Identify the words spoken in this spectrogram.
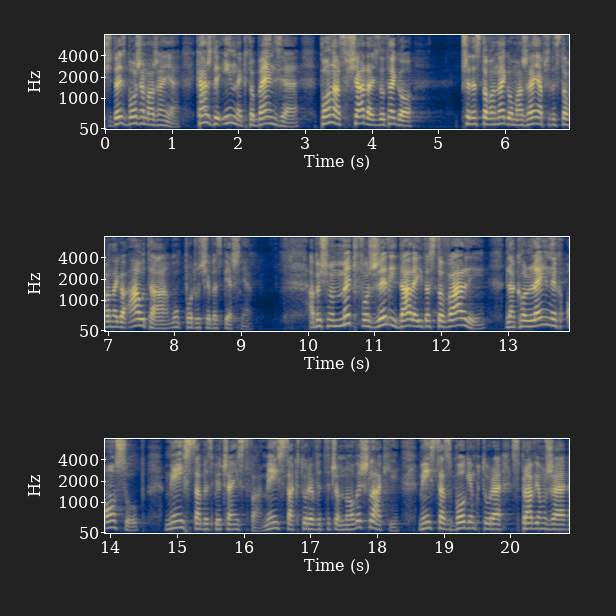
jeśli to jest Boże marzenie, każdy inny, kto będzie po nas wsiadać do tego przetestowanego marzenia, przetestowanego auta, mógł poczuć się bezpiecznie abyśmy my tworzyli dalej i testowali dla kolejnych osób miejsca bezpieczeństwa, miejsca, które wytyczą nowe szlaki, miejsca z Bogiem, które sprawią, że,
